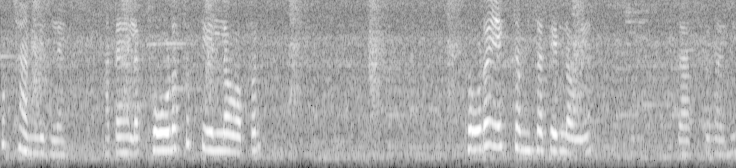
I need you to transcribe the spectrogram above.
खूप छान भिजले आता ह्याला थोडंसं तेल लावू आपण. थोडं एक चमचा तेल लावूया. जास्त नाही.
